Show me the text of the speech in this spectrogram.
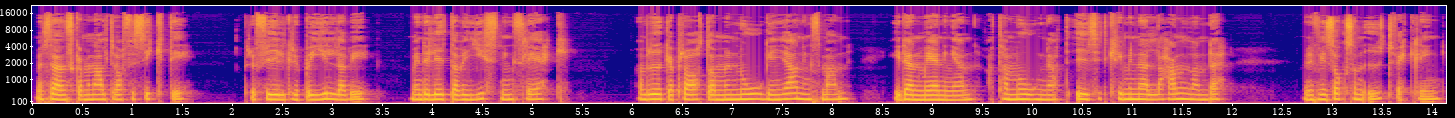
Men sen ska man alltid vara försiktig. Profilgrupper gillar vi, men det är lite av en gissningslek. Man brukar prata om en mogen gärningsman i den meningen att han mognat i sitt kriminella handlande. Men det finns också en utveckling.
